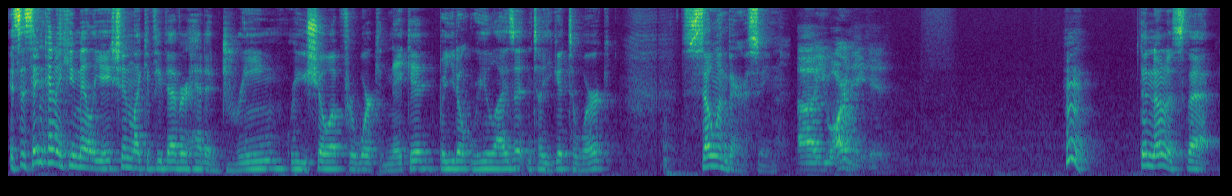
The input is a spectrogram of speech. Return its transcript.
It's the same kind of humiliation like if you've ever had a dream where you show up for work naked, but you don't realize it until you get to work. So embarrassing. Uh, you are naked. Hmm, didn't notice that.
